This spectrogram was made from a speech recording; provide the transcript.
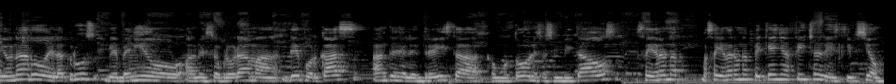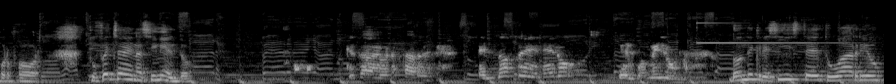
Leonardo de la Cruz, bienvenido a nuestro programa de Podcast. Antes de la entrevista, como todos nuestros invitados, vas a, llenar una, vas a llenar una pequeña ficha de inscripción, por favor. Tu fecha de nacimiento. ¿Qué tal? Buenas tardes. El 12 de enero del 2001. ¿Dónde creciste? ¿Tu barrio?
